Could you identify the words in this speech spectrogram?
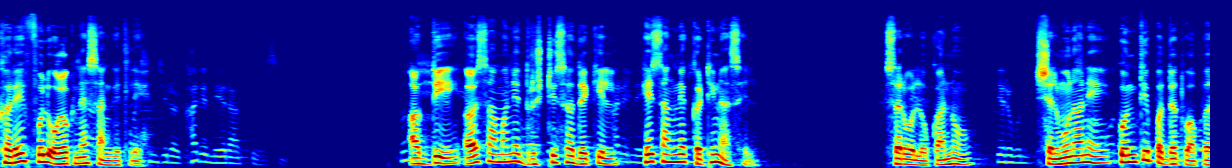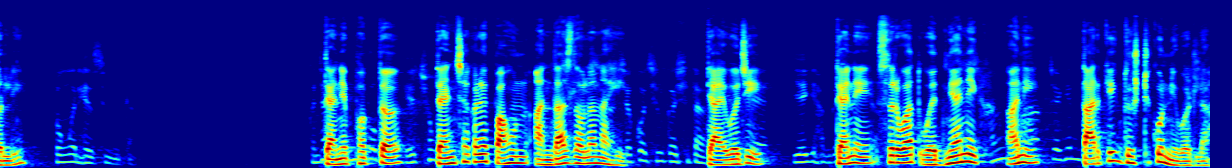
खरे फुल ओळखण्यास सांगितले. अगदी असामान्य दृष्टीसह देखील हे सांगणे कठीण असेल. सर्व लोकांनो शल्मुनाने कोणती पद्धत वापरली? त्याने फक्त त्यांच्याकडे पाहून अंदाज लावला नाही. त्याऐवजी त्याने सर्वात वैज्ञानिक आणि तार्किक दृष्टिकोन निवडला.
